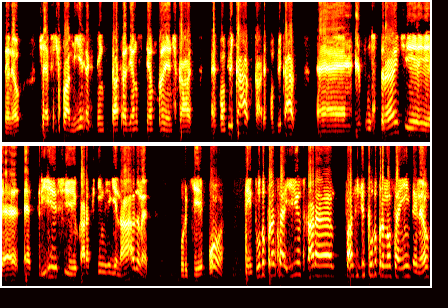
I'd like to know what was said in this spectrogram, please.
entendeu? Chefes de família que tem que estar trazendo sustento para dentro de casa é complicado, cara, é complicado. É, é frustrante, é, é, triste, o cara fica indignado, né? Porque, pô, tem tudo para sair, os caras fazem de tudo para não sair, entendeu?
